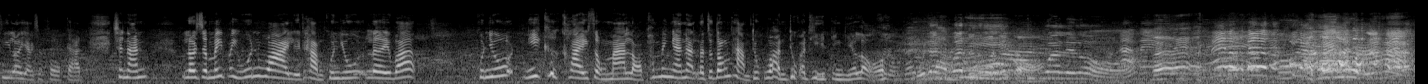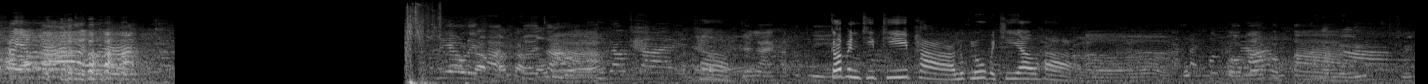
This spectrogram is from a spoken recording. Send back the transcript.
ที่เราอยากจะโฟกัส ฉะนั้นเราจะไม่ไปวุ่นวายหรือถามคุณยุเลยว่า คุณยุนี่คือใครส่งมาเหรอเพราะไม่งั้นอะเราจะต้องถามทุกวันทุกอาทิตย์อย่างเงี้ยเหรอโอ้ยได้ทุกวันนี้ทุกวันเลยเหรอแม่แม่เราแม่เราต้องเคลียร์แม่หลุดแล้วค่ะใครเอามา เที่ยวเลยค่ะพี่เป้ยจ๋า ค่ะ ยังไงคะทริป นี้ก็เป็นทริปที่พาลูกๆไปเที่ยวค่ะ เออพบพร้อมหน้าพร้อมตาทำในลิฟทริป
